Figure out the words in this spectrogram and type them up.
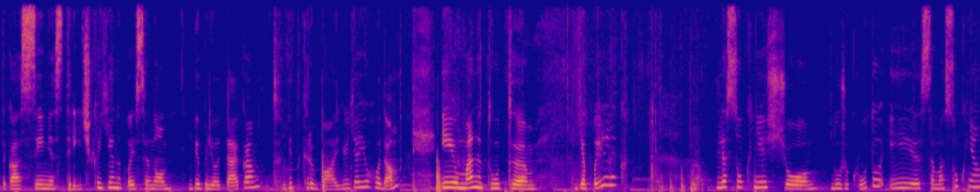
така синя стрічка є. Написано бібліотека. Відкриваю я його, да? І в мене тут е, є пильник для сукні, що дуже круто. І сама сукня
